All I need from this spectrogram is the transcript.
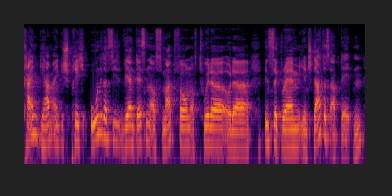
kein, die haben ein Gespräch, ohne dass sie währenddessen auf Smartphone, auf Twitter oder Instagram ihren Status updaten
